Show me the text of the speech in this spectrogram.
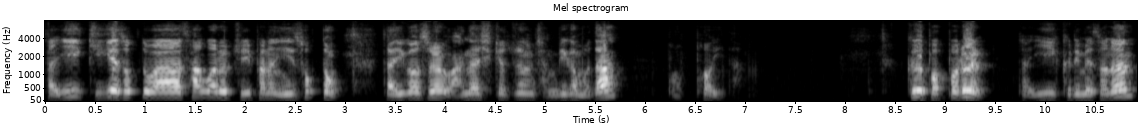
자, 이 기계 속도와 사과를 주입하는 이 속도 자, 이것을 완화시켜주는 장비가 뭐다? 버퍼이다. 그 버퍼를 자, 이 그림에서는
